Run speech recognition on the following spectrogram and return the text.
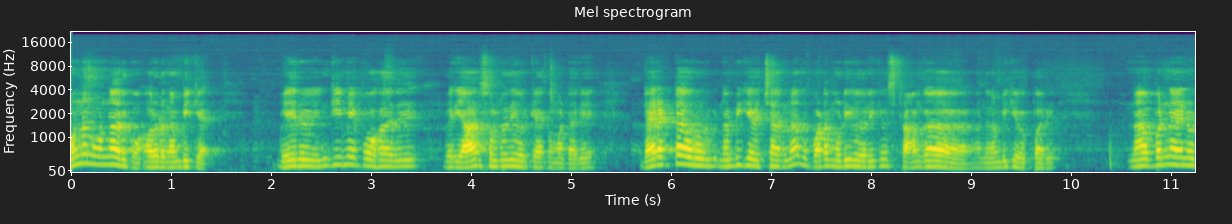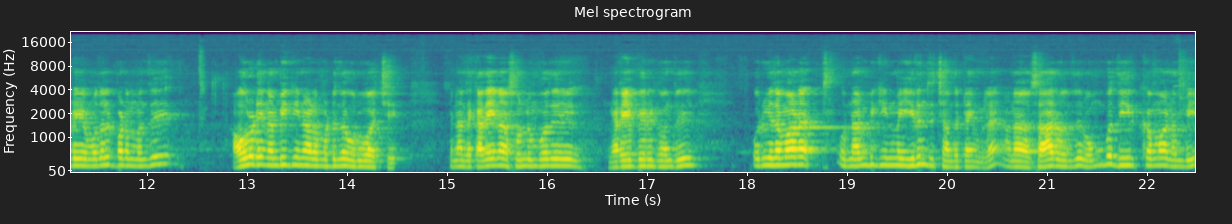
ஒன்றன் ஒன்றா இருக்கும் அவரோட நம்பிக்கை. வேறு எங்கேயுமே போகாது. வேறு யார் சொல்கிறதையும் அவர் கேட்க மாட்டார். டைரெக்டாக அவர் ஒரு நம்பிக்கை வச்சாருன்னா அந்த படம் முடிகிற வரைக்கும் ஸ்ட்ராங்காக அந்த நம்பிக்கை வைப்பார். நான் பண்ண என்னுடைய முதல் படம் வந்து அவருடைய நம்பிக்கையினால் மட்டும்தான் உருவாச்சு. ஏன்னா அந்த கதையை நான் சொல்லும்போது நிறைய பேருக்கு வந்து ஒரு விதமான ஒரு நம்பிக்கையின்மை இருந்துச்சு அந்த டைமில் ஆனால் சார் வந்து ரொம்ப தீர்க்கமாக நம்பி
